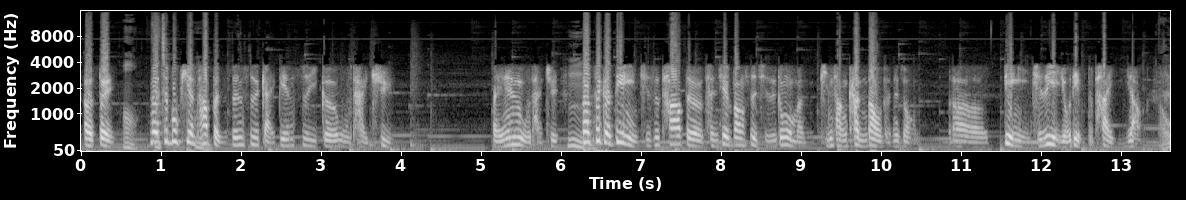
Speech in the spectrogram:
呃，对，哦，那这部片它本身是改编自一个舞台剧，改编是舞台剧。嗯，那这个电影其实它的呈现方式，其实跟我们平常看到的那种呃电影，其实也有点不太一样。哦，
